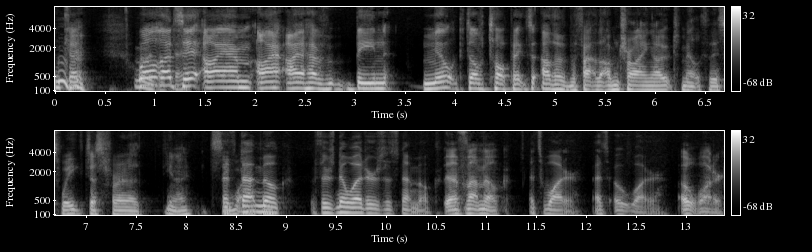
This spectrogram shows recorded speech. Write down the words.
Okay. well, that's it. I am. I, I have been milked of topics other than the fact that I'm trying oat milk this week just for a you know. see That's not happens. milk. If there's no udders, it's not milk. That's not milk. It's water. That's oat water. Oat water.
